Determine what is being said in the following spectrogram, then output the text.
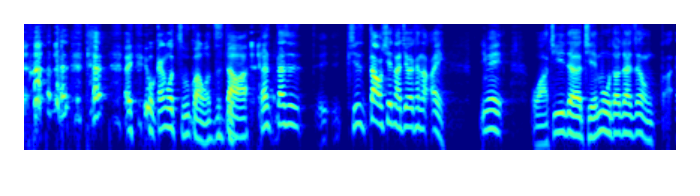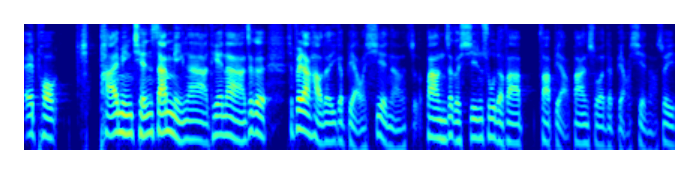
他他哎，因为我当过主管，我知道啊。但但是其实到现在就会看到，哎，因为瓦基的节目都在这种 Apple。排名前三名啊！天呐，这个是非常好的一个表现啊！帮这个新书的发发表，帮所有的表现啊！所以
